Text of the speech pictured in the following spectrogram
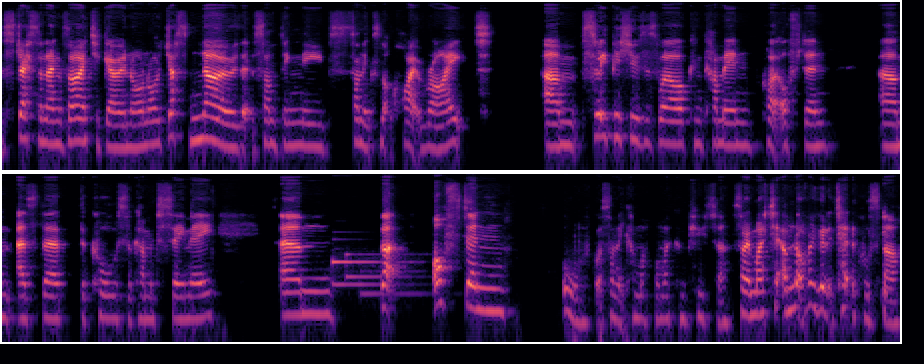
stress and anxiety going on or just know that something needs something's not quite right. Um, sleep issues as well can come in quite often um, as the the calls for coming to see me. Um, but often oh, I've got something come up on my computer. Sorry, my te- I'm not very good at technical stuff.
